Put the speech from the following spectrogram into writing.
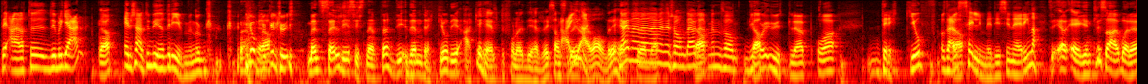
Det er at du, du blir gæren, Ja. eller så er det at du begynner å drive med noe jobbe med kultur. Men selv de sistnevnte, de, de drikker jo, de er ikke helt fornøyd, de heller. ikke sant? Så de er jo aldri helt nei, nei, nei, nei, bra. sånn, det er jo det, men sånn, de får jo utløp og drikker jo og Det er jo selvmedisinering, da. Så, Egentlig så er jo bare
